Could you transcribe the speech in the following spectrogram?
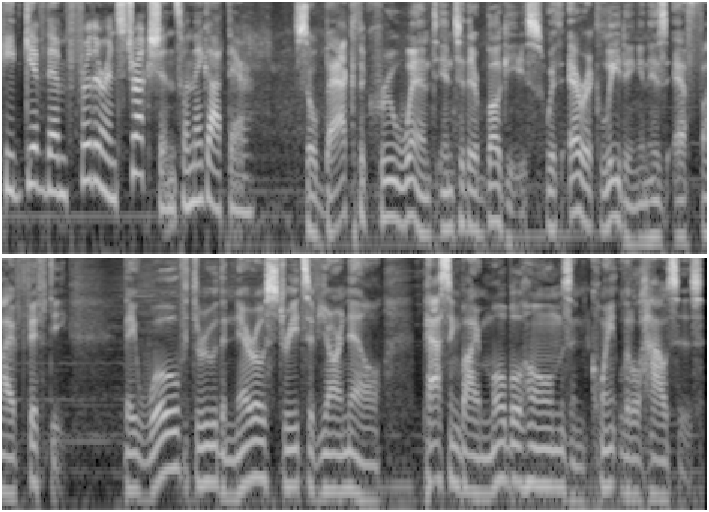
He'd give them further instructions when they got there. So back the crew went into their buggies, with Eric leading in his F 550. They wove through the narrow streets of Yarnell, passing by mobile homes and quaint little houses.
